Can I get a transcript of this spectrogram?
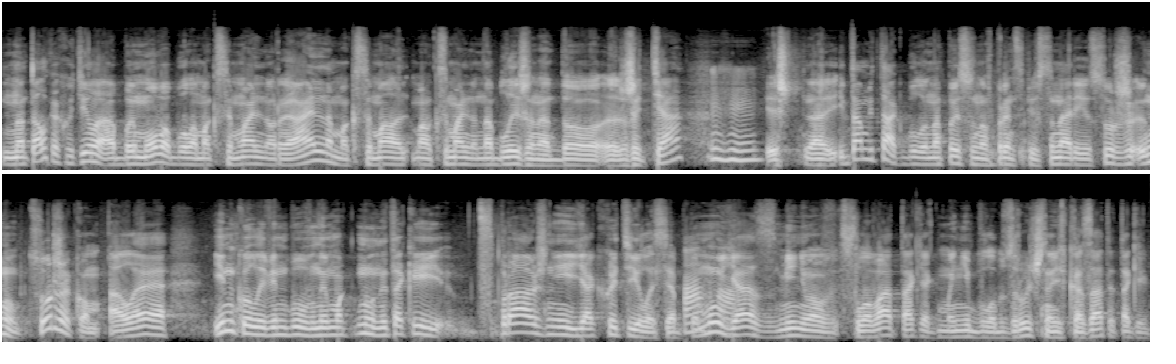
Наталка хотіла, аби мова була максимально реальна, максимально, максимально наближена до е, життя. І, ж- е, і там і так було написано, в принципі, в сценарії сурж, ну, суржиком, але інколи він був не, мак- ну, не такий справжній, як хотілося б. Тому Ага. я змінював слова так, як мені було б зручно їх казати, так як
